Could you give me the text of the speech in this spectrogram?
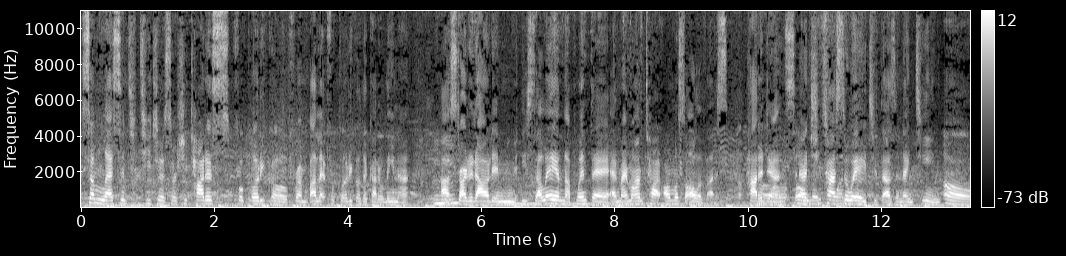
some lesson to teach us, or she taught us folklorico from Ballet Folklorico de Carolina. Uh, started out in LA and La Puente, and my mom taught almost all of us how to dance. oh, and she passed away 2019. Oh,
